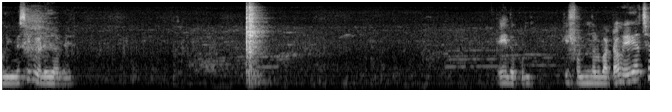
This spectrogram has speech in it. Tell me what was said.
অনেক বেশি বেড়ে যাবে। এই দেখুন, কি সুন্দর বাটা হয়ে গেছে।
